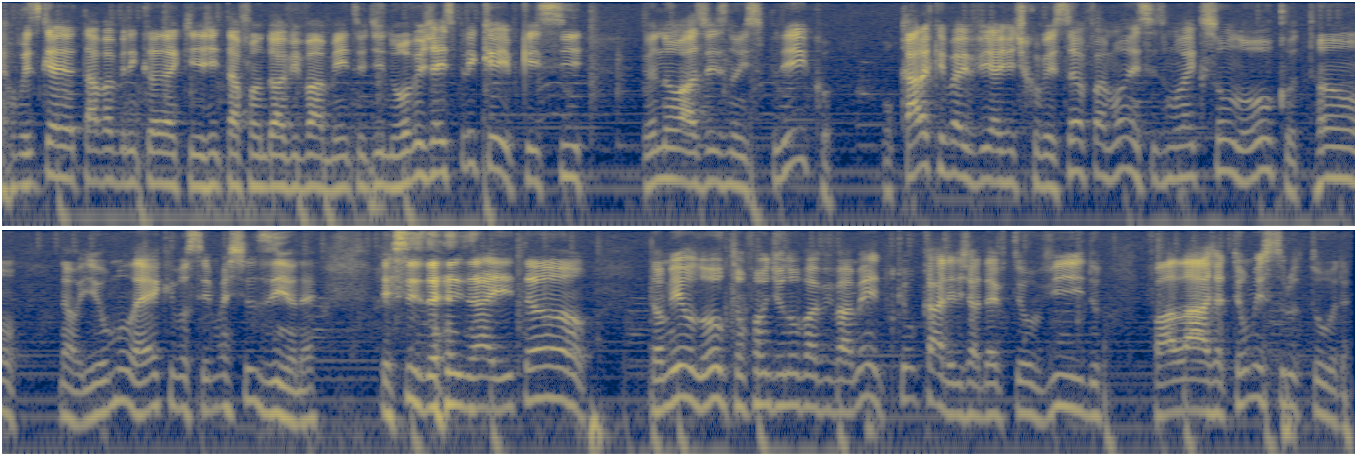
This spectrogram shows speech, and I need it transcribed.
É por isso que eu tava brincando aqui, a gente tá falando do avivamento de novo, eu já expliquei, porque se eu não, às vezes não explico, o cara que vai ver a gente conversando fala, mano, esses moleques são loucos, tão Não, e o moleque, você mais tiozinho, né? Esses dois aí estão tão meio loucos, estão falando de novo avivamento, porque o cara ele já deve ter ouvido falar, já tem uma estrutura.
